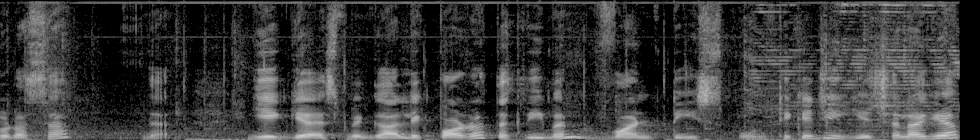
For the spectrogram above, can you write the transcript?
थोड़ा सा ये गया इसमें गार्लिक पाउडर तकरीबन वन टीस्पून ठीक है जी, ये चला गया।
